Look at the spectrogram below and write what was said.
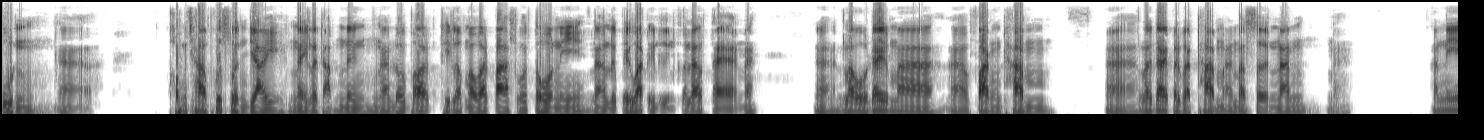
บุญของชาวพุทธส่วนใหญ่ในระดับหนึ่งนะโดยเพราะที่เรามาวัดป่าสัวโตนี้นะหรือไปวัดอื่นๆก็แล้วแต่นะเราได้มาฟังธรรม เราได้ปฏิบัติธรรมอันมาเสริญนั้นนะอันนี้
